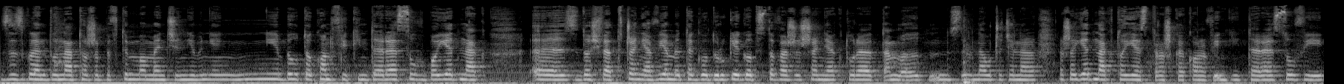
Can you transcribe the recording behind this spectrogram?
ze względu na to, żeby w tym momencie nie, nie, nie był to konflikt interesów, bo jednak z doświadczenia wiemy tego drugiego stowarzyszenia, które tam nauczyciel należy jednak to jest troszkę konflikt interesów i,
